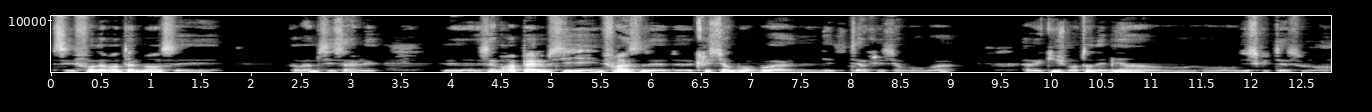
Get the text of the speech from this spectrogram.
c'est fondamentalement, c'est quand même c'est ça. ça me rappelle aussi une phrase de Christian Bourgois, l'éditeur Christian Bourgois, avec qui je m'entendais bien discutait souvent.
